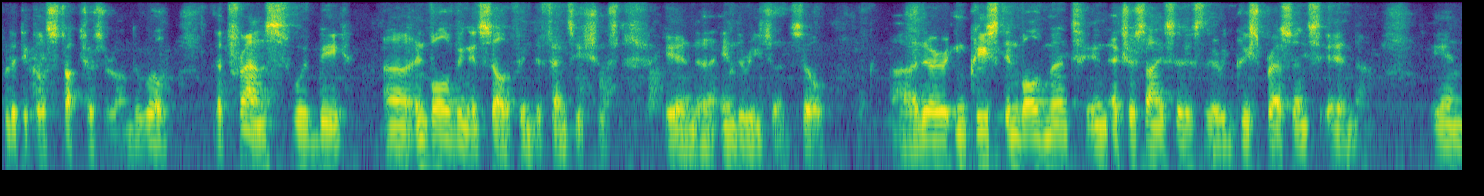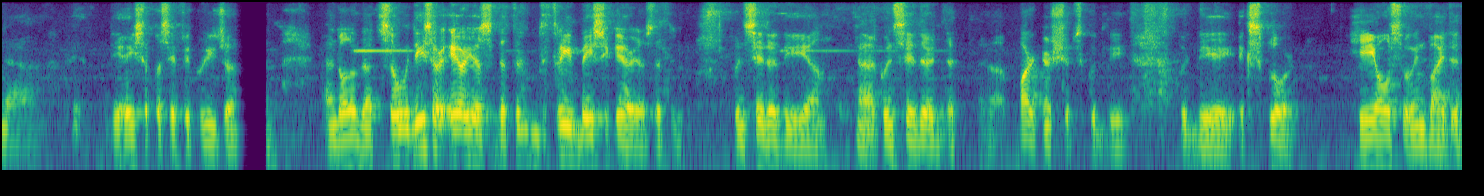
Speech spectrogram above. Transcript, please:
political structures around the world. That France would be uh, involving itself in defense issues in uh, in the region. So. Uh, their increased involvement in exercises, their increased presence in in the Asia Pacific region, and all of that. So these are areas, the, th- the three basic areas that consider the um, uh, considered that uh, partnerships could be could be explored. He also invited.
